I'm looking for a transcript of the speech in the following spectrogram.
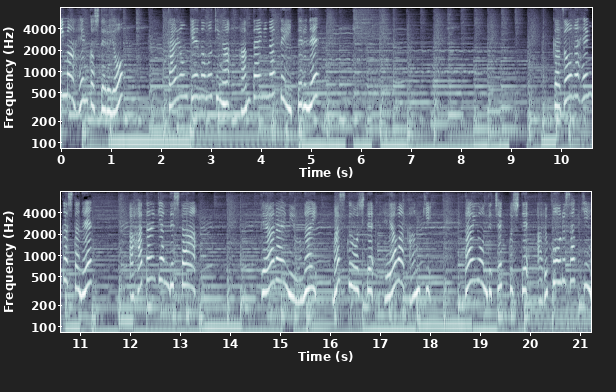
今変化してるよ。体温計の向きが反対になっていってるね。画像が変化したね。アハ体験でした。手洗いにうがいマスクをして部屋は換気。体温でチェックしてアルコール殺菌。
